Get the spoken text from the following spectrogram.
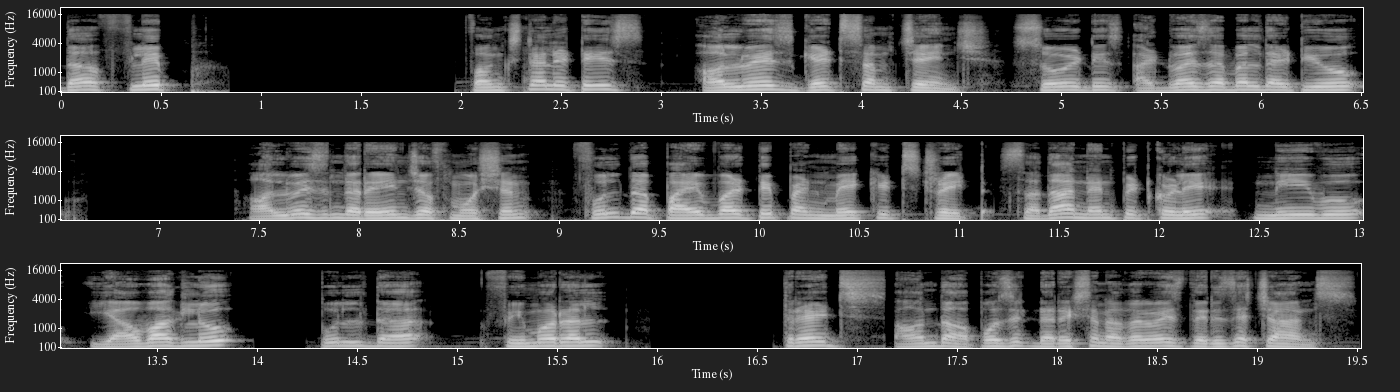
the flip functionalities always get some change. So it is advisable that you always in the range of motion. Full the pipe tip and make it straight. Sada nenpitkoli, neevu yavaglu, pull the femoral threads on the opposite direction. Otherwise, there is a chance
